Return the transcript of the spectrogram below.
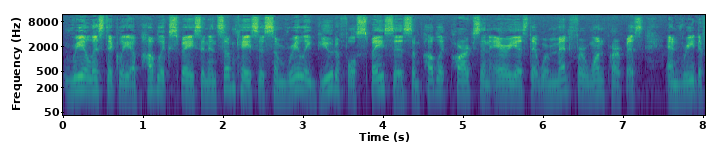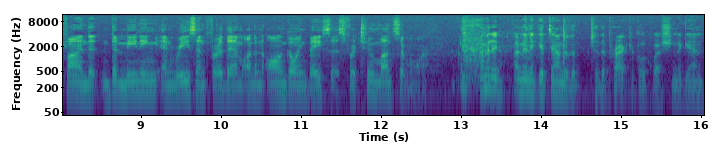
realistically a public space and in some cases some really beautiful spaces some public parks and areas that were meant for one purpose and redefine the, the meaning and reason for them on an ongoing basis for two months or more I'm gonna I'm gonna get down to the to the practical question again.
